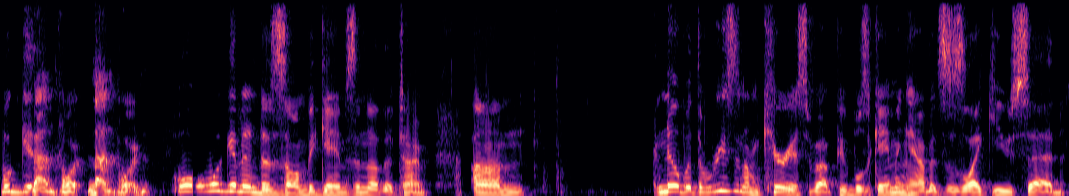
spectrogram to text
we'll get Not important. Not important. we'll, we'll get into zombie games another time. Um, no, but the reason I'm curious about people's gaming habits is like you said.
